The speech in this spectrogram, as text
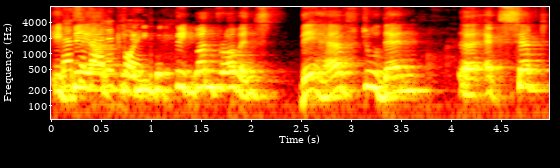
if That's they are claiming victory in one province, they have to then uh, accept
